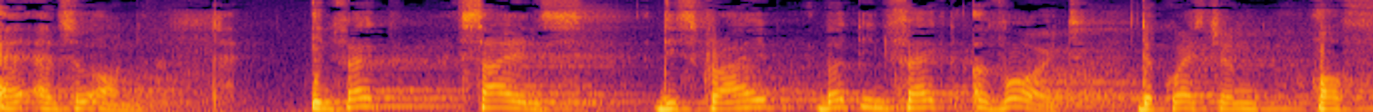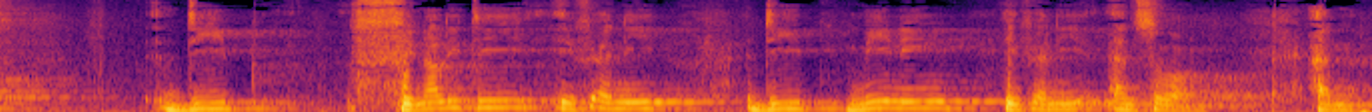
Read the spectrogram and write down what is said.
and, and so on? In fact, science describe, but in fact avoid the question of deep finality, if any, deep if any, and so on. And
